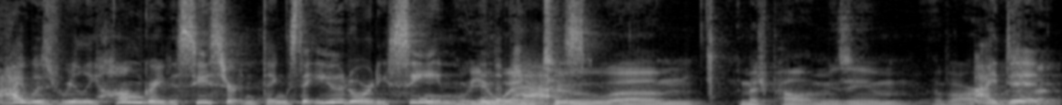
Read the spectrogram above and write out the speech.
I was really hungry to see certain things that you had already seen Or in you the went past. to um, the Metropolitan Museum of Art. I did,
